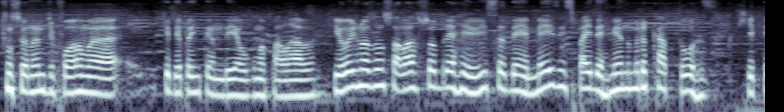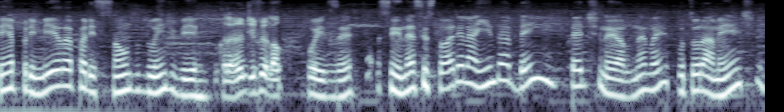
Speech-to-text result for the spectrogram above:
funcionando de forma que dê pra entender alguma palavra. E hoje nós vamos falar sobre a revista The Amazing Spider-Man número 14, que tem a primeira aparição do Duende Verde. Grande vilão. Pois é. Assim, nessa história ele ainda é bem pé de chinelo, né? Mas futuramente,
